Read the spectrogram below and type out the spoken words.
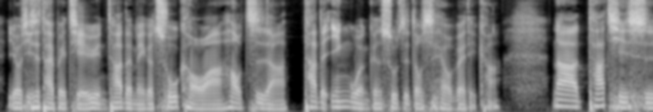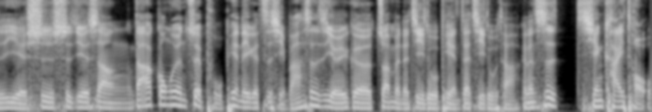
尤其是台北捷运，它的每个出口啊、号字啊，它的英文跟数字都是 Helvetica。那它其实也是世界上大家公认最普遍的一个字型吧。它甚至有一个专门的纪录片在记录它，可能是先开头。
